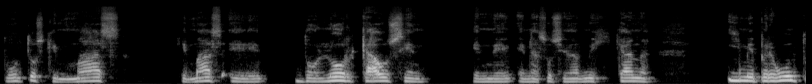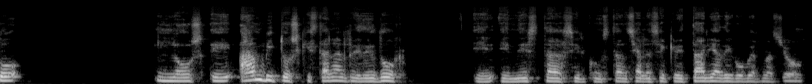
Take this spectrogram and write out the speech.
puntos que más, que más eh, dolor causen en, la sociedad mexicana. Y me pregunto, los eh, ámbitos que están alrededor en, esta circunstancia, la secretaria de Gobernación,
